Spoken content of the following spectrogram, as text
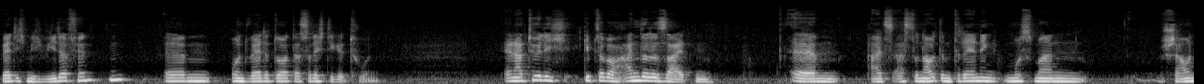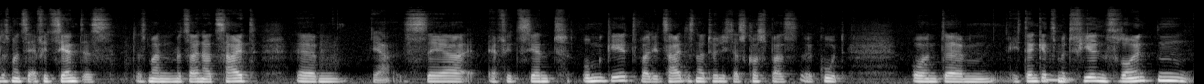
werde ich mich wiederfinden ähm, und werde dort das Richtige tun. Äh, natürlich gibt es aber auch andere Seiten. Ähm, als Astronaut im Training muss man schauen, dass man sehr effizient ist, dass man mit seiner Zeit ähm, ja, sehr effizient umgeht, weil die Zeit ist natürlich das kostbarste Gut. Und ähm, ich denke jetzt mit vielen Freunden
